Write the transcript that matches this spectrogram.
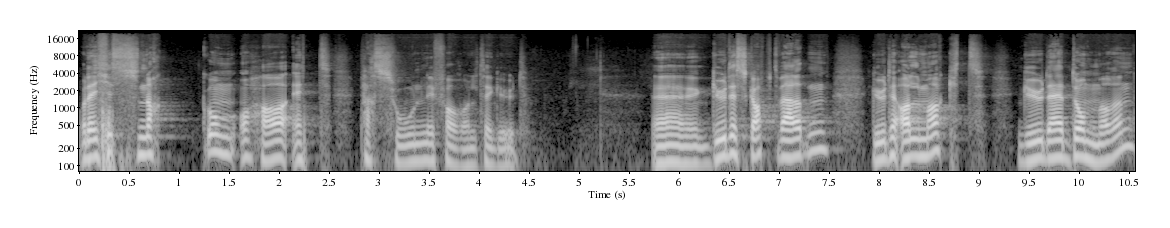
Og det er ikke snakk om å ha et personlig forhold til Gud. Eh, Gud har skapt verden. Gud har all makt. Gud er dommeren.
